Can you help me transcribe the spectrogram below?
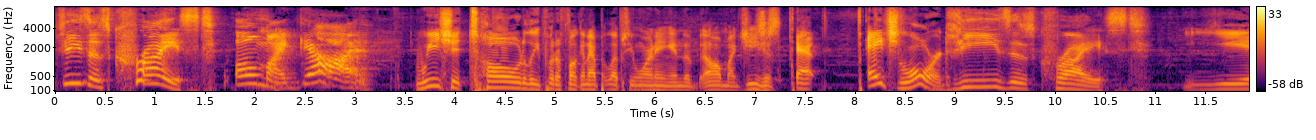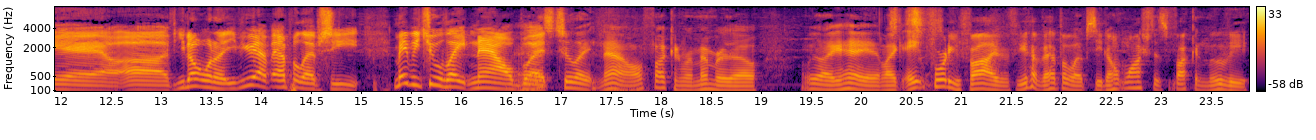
Jesus Christ! Oh my God! We should totally put a fucking epilepsy warning in the. Oh my Jesus, H Lord. Jesus Christ! Yeah, uh, if you don't want to, if you have epilepsy, maybe too late now, But it's too late now. I'll fucking remember though. I'll be like, hey, like eight forty-five. If you have epilepsy, don't watch this fucking movie.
